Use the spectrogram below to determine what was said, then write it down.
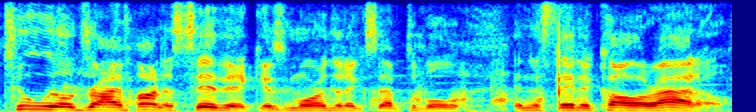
two-wheel drive Honda Civic is more than acceptable in the state of Colorado.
